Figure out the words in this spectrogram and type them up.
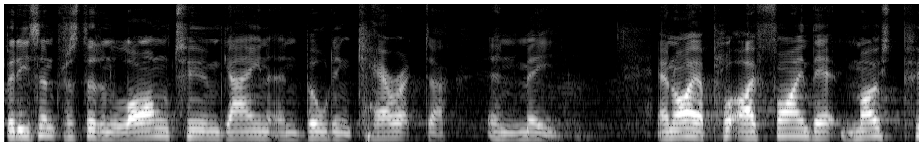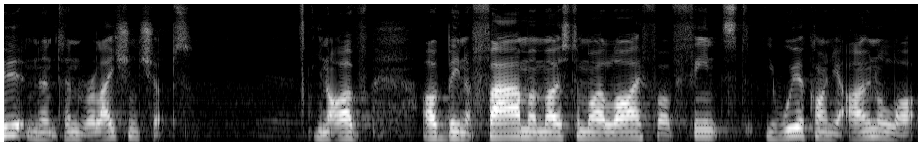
but He's interested in long term gain and building character in me. And I, I find that most pertinent in relationships. You know, I've, I've been a farmer most of my life, I've fenced. You work on your own a lot.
